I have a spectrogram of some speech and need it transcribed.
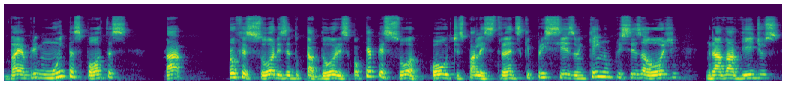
vai abrir muitas portas para professores, educadores, qualquer pessoa, coaches, palestrantes que precisam, e quem não precisa hoje, gravar vídeos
